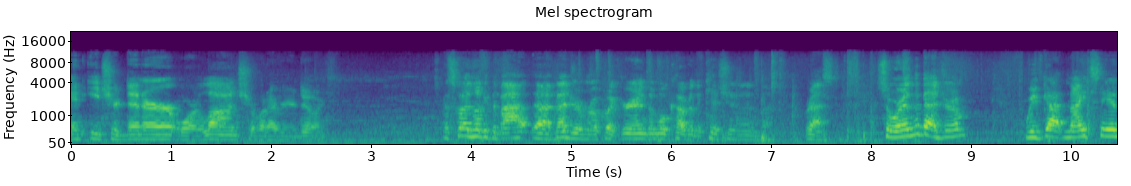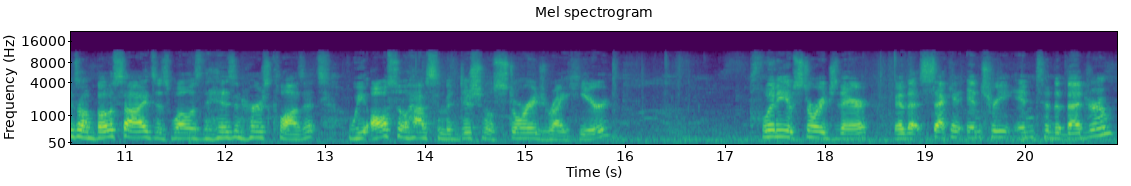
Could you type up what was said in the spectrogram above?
and eat your dinner or lunch or whatever you're doing. Let's go ahead and look at the uh, bedroom real quick, and then we'll cover the kitchen and the rest. So we're in the bedroom. We've got nightstands on both sides as well as the his and hers closets. We also have some additional storage right here plenty of storage there. We have that second entry into the bedroom.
